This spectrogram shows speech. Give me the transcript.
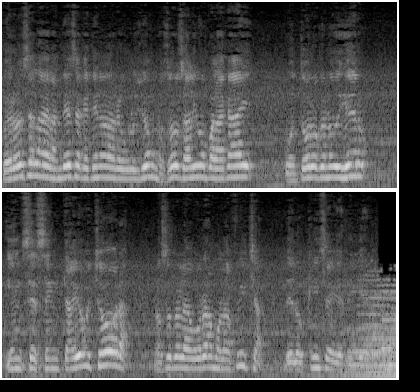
Pero esa es la grandeza que tiene la revolución. Nosotros salimos para la calle con todo lo que nos dijeron y en 68 horas nosotros elaboramos la ficha de los 15 guerrilleros.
